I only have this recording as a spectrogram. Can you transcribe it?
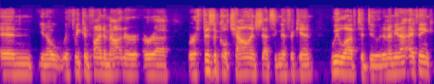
and, you know, if we can find a mountain or, or a, or a physical challenge that's significant, we love to do it. And I mean, I, I think,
